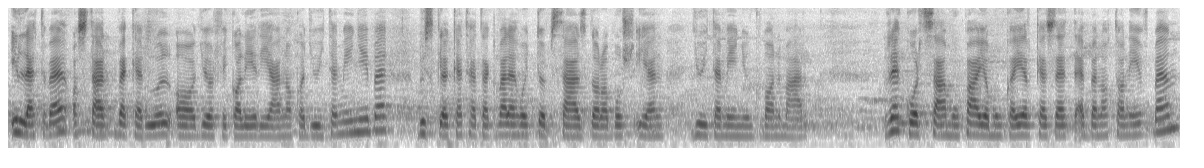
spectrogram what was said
illetve aztán bekerül a Györfi Galériának a gyűjteményébe. Büszkélkedhetek vele, hogy több száz darabos ilyen gyűjteményünk van már. Rekordszámú pályamunka érkezett ebben a tanévben,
